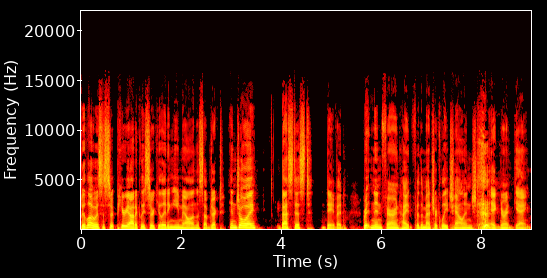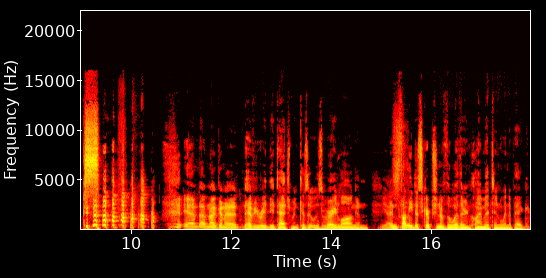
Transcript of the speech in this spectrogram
Below is a periodically circulating email on the subject. Enjoy. Bestest, David. Written in Fahrenheit for the metrically challenged and ignorant Yanks. And I'm not going to have you read the attachment because it was a very long and, Yes. and funny description of the weather and climate in Winnipeg.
